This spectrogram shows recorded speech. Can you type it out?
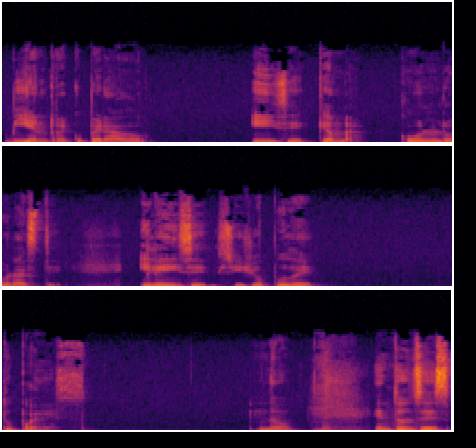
bien recuperado, y dice, ¿qué onda? ¿Cómo lo lograste? Y le dice, si yo pude, tú puedes. ¿No? Entonces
